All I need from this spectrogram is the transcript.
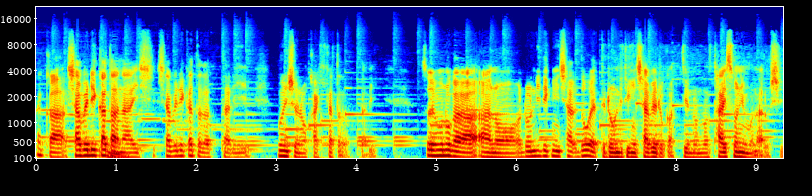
う。なんか、喋り方ないし、喋、り方だったり、文章の書き方だったり、そういうものが、あの、論理的にしゃべどうやって論理的に喋るかっていうのの体操にもなるし、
